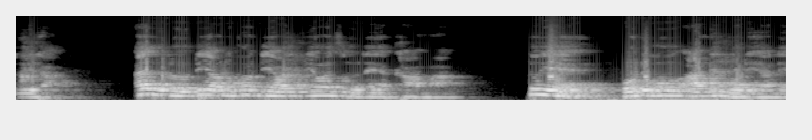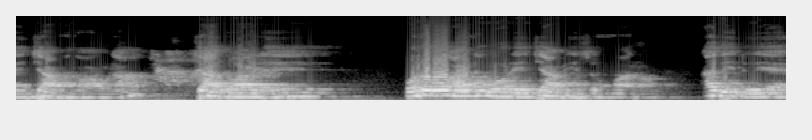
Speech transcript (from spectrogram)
သွေးတာအဲ့ဒါလိုတယောက်တစ်ခုတယောက်ပြောဆိုတဲ့အခါမှာသူ့ရဲ့ဘုံတကူအာနုဘော်တွေကလည်းကြာမသွားဘူးလားကြာသွားတယ်ဘုံတကူအာနုဘော်တွေကြာပြီဆိုမှတော့အဲ့ဒီလူရဲ့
